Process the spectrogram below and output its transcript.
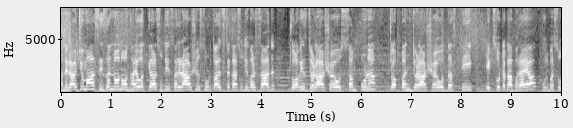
અને રાજ્યમાં સિઝનનો નોંધાયો. અત્યાર સુધી સરેરાશ સુડતાલીસ ટકા સુધી વરસાદ, ચોવીસ જળાશયો સંપૂર્ણ, ચોપન જળાશયો દસથી એકસો ટકા ભરાયા. કુલ બસો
